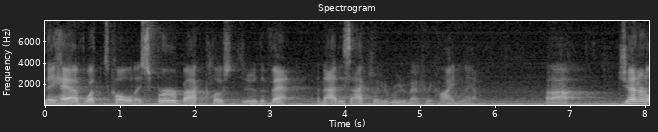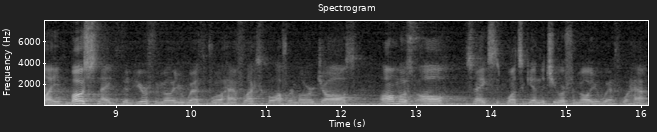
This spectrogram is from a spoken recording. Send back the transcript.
they have what's called a spur back close to the vent, and that is actually a rudimentary hind limb. Uh, generally, most snakes that you're familiar with will have flexible upper and lower jaws. Almost all snakes, that, once again, that you are familiar with will have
